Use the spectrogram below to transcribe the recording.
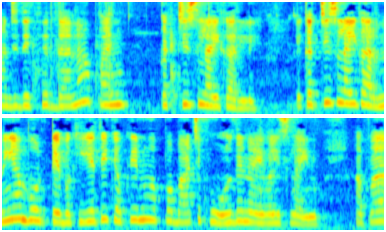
ਹਾਂਜੀ, ਦੇਖੋ ਇਦਾਂ ਨਾ ਆਪਾਂ ਇਹਨੂੰ ਕੱਚੀ ਸਿਲਾਈ ਕਰ ਲਈ। ਇਹ ਕੱਚੀ ਸਿਲਾਈ ਕਰਨੀ ਆ ਮੋਟੇ ਬਖੀਏ ਤੇ, ਕਿਉਂਕਿ ਇਹਨੂੰ ਆਪਾਂ ਬਾਅਦ ਚ ਖੋਲ ਦੇਣਾ ਇਹ ਵਾਲੀ ਸਿਲਾਈ ਨੂੰ। ਆਪਾਂ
